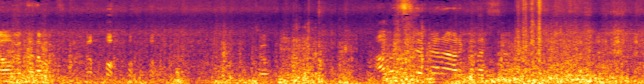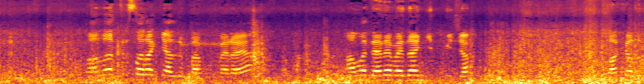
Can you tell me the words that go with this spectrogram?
dalgalara bak. Çok iyi. Alın size mera arkadaşlar. Vallahi tırsarak geldim ben bu meraya. Ama denemeden gitmeyeceğim. Bakalım.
